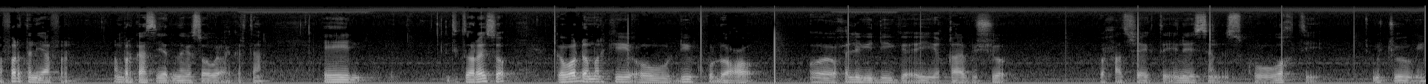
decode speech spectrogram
afartan iyo afar. Nambarkaas ayaad naga soo wici kartaan. Doctor rayso gabadha markii uu dhiig ku dhaco oo xilligii dhiigga ay qaabisho waxaad sheegtay inaysan isku waqti u joogin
